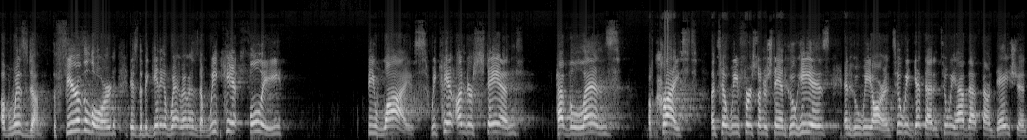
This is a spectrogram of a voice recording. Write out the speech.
of wisdom. The fear of the Lord is the beginning of wisdom. We can't fully be wise. We can't understand, have the lens of Christ until we first understand who He is and who we are. Until we get that, until we have that foundation,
